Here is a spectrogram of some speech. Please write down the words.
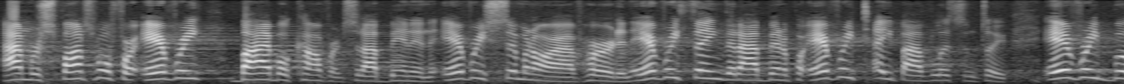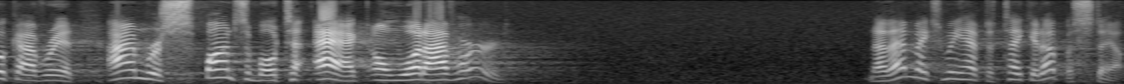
I'm responsible for every Bible conference that I've been in, every seminar I've heard, and everything that I've been a part, every tape I've listened to, every book I've read. I'm responsible to act on what I've heard. Now that makes me have to take it up a step.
